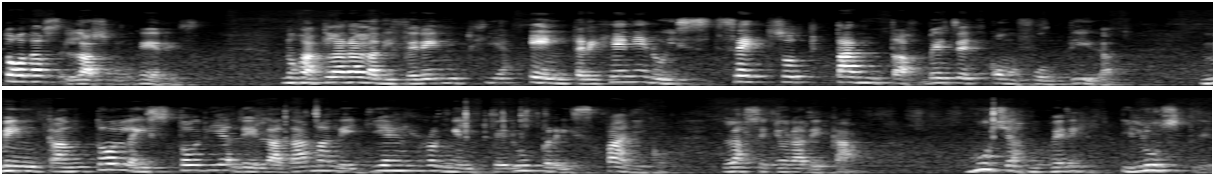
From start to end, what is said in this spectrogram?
todas las mujeres nos aclara la diferencia entre género y sexo tantas veces confundida. Me encantó la historia de la dama de hierro en el Perú prehispánico, la señora de Cabo. Muchas mujeres ilustres,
